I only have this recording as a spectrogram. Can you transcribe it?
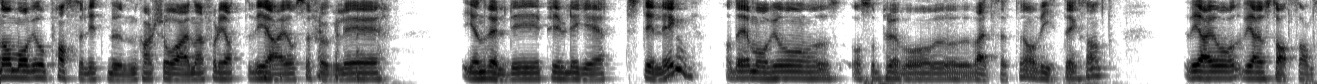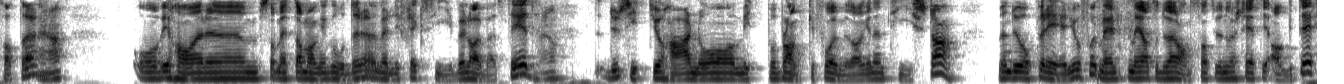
nå må vi jo passe litt munnen kanskje òg, Einar. fordi at vi er jo selvfølgelig i en veldig privilegert stilling. Og det må vi jo også prøve å verdsette og vite, ikke sant. Vi er jo, vi er jo statsansatte, Ja, og vi har eh, som et av mange goder en veldig fleksibel arbeidstid. ja. Du sitter jo her nå midt på blanke formiddagen en tirsdag. Men du opererer jo formelt med at du er ansatt ved Universitetet i Agder.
